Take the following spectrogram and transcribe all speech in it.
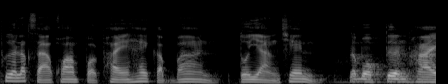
เพื่อรักษาความปลอดภัยให้กับบ้านตัวอย่างเช่น ระบบเตือนภัย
